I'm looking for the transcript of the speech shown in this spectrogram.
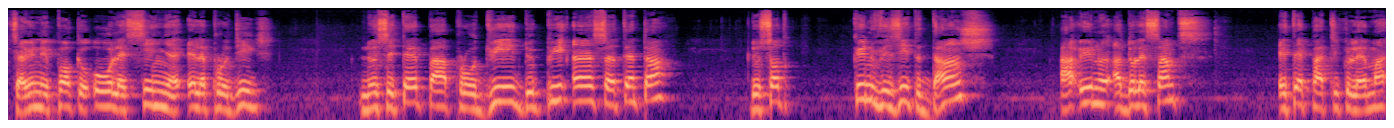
C'est une époque où les signes et les prodiges ne s'étaient pas produits depuis un certain temps, de sorte qu'une visite d'ange à une adolescente était particulièrement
